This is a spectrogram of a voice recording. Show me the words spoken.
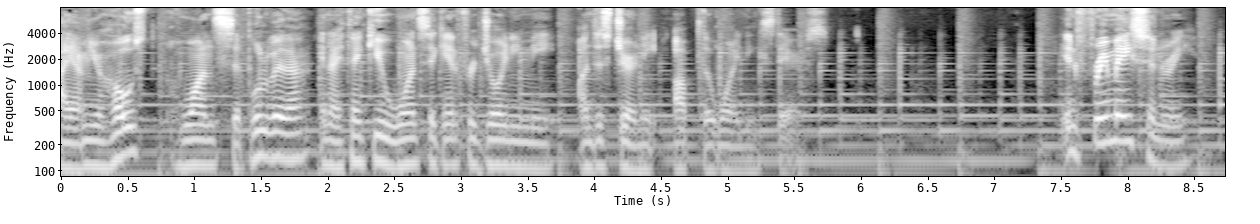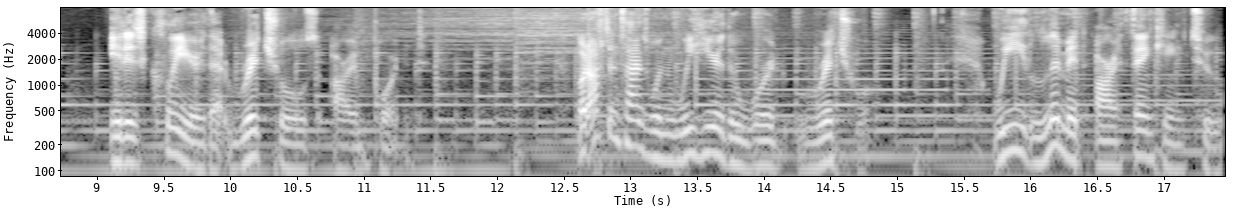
I am your host, Juan Sepulveda, and I thank you once again for joining me on this journey up the winding stairs. In Freemasonry, it is clear that rituals are important. But oftentimes, when we hear the word ritual, we limit our thinking to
